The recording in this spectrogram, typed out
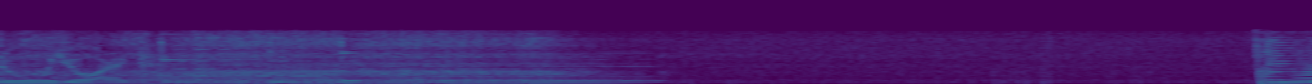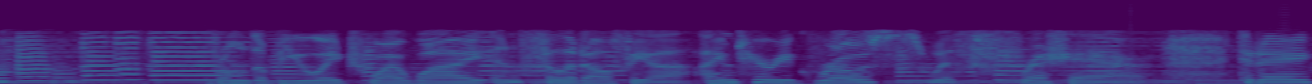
New York. WHYY in Philadelphia, I'm Terry Gross with Fresh Air. Today,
